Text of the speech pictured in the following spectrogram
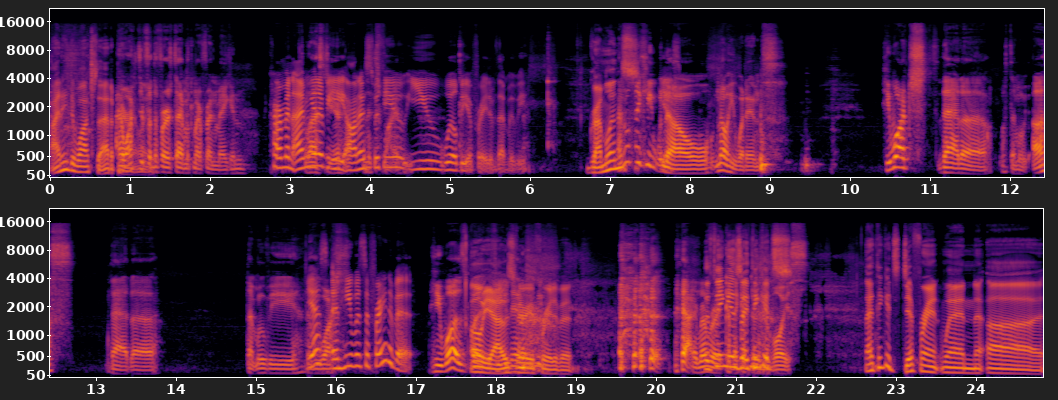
I need to watch that. I watched it for the first time with my friend Megan. Carmen, I'm gonna be year, honest with it's you. You will be afraid of that movie. Gremlins. I don't think he. Yes. No, no, he wouldn't. He watched that. Uh, what's that movie? Us. That. uh That movie. That we yes, watched. and he was afraid of it. He was. oh yeah, he I was very afraid of it. Yeah, I remember. it thing 'cause is, I kept think it's- voice. I think it's different when uh,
